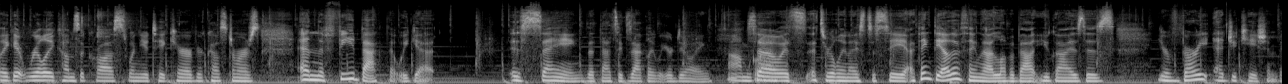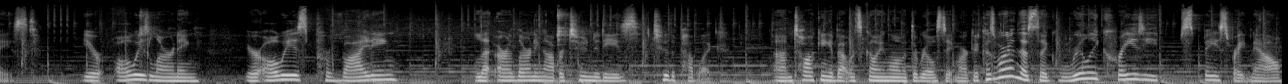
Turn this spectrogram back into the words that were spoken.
Like it really comes across when you take care of your customers, and the feedback that we get is saying that that's exactly what you're doing. I'm so it's it's really nice to see. I think the other thing that I love about you guys is you're very education based. You're always learning. You're always providing le- or learning opportunities to the public. Um, talking about what's going on with the real estate market because we're in this like really crazy space right now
